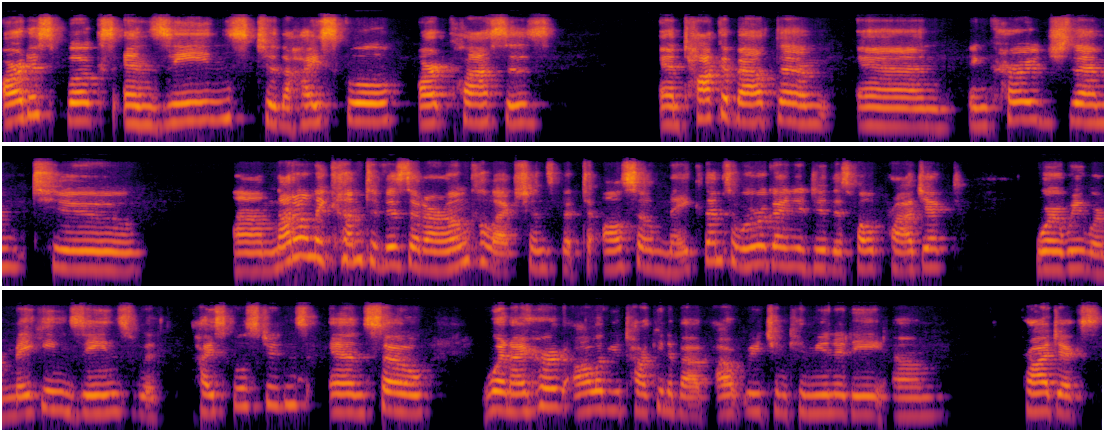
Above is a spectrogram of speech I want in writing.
artist books and zines to the high school art classes and talk about them and encourage them to um, not only come to visit our own collections, but to also make them. So we were going to do this whole project where we were making zines with high school students. And so when I heard all of you talking about outreach and community um, projects,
